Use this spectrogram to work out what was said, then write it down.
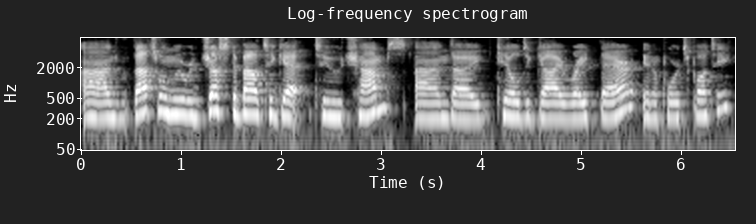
And that's when we were just about to get to champs, and I killed a guy right there in a porta potty.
